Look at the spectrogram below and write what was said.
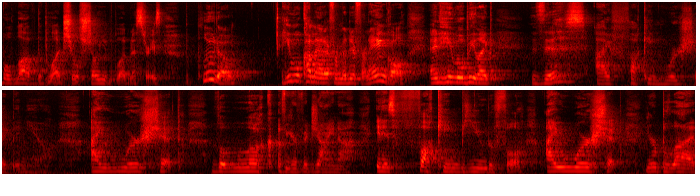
will love the blood. She'll show you the blood mysteries. But Pluto, he will come at it from a different angle, and he will be like, this I fucking worship in you. I worship the look of your vagina. It is fucking beautiful. I worship your blood.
